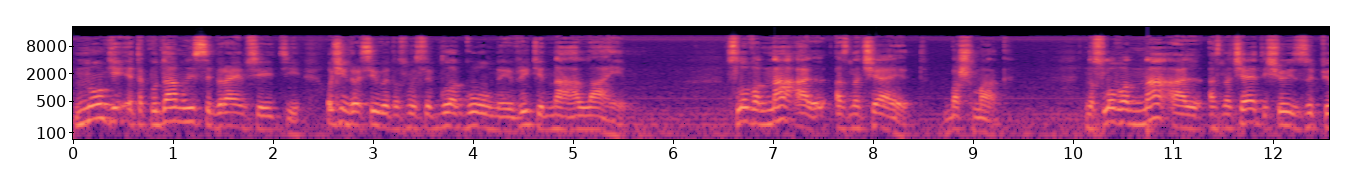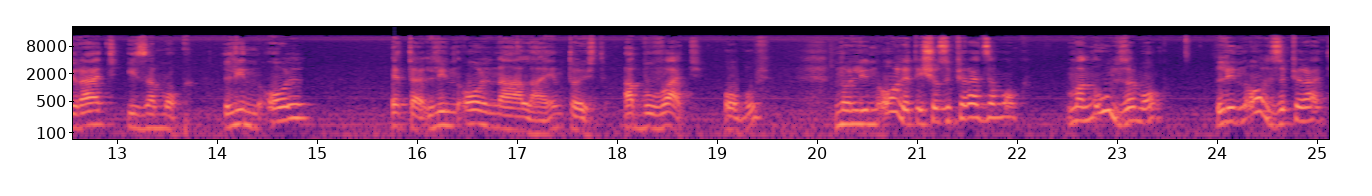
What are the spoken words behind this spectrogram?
Ноги – это куда мы собираемся идти. Очень красивый в этом смысле глагол на иврите «наалаим». Слово «нааль» означает «башмак», но слово «нааль» означает еще и «запирать» и «замок». «Лин-оль» – это «лин-оль наалаим», то есть обувать обувь, но линоль это еще запирать замок. Мануль замок, линоль запирать.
